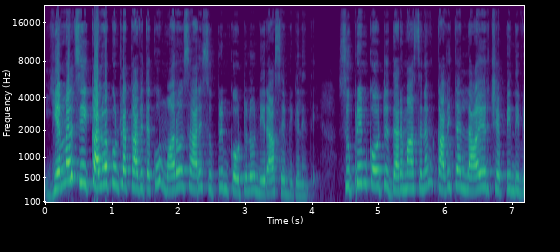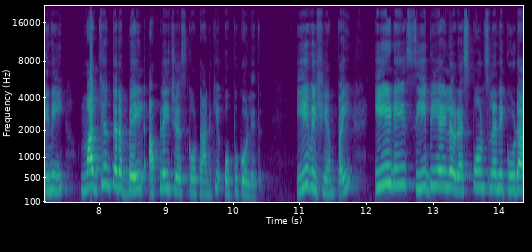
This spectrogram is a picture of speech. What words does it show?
ఎమ్మెల్సీ కల్వకుంట్ల కవితకు మరోసారి సుప్రీంకోర్టులో నిరాశ మిగిలింది. సుప్రీంకోర్టు ధర్మాసనం కవిత లాయర్ చెప్పింది విని మధ్యంతర బెయిల్ అప్లై చేసుకోవటానికి ఒప్పుకోలేదు. ఈ విషయంపై ఈడీ సిబిఐల రెస్పాన్స్లని కూడా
